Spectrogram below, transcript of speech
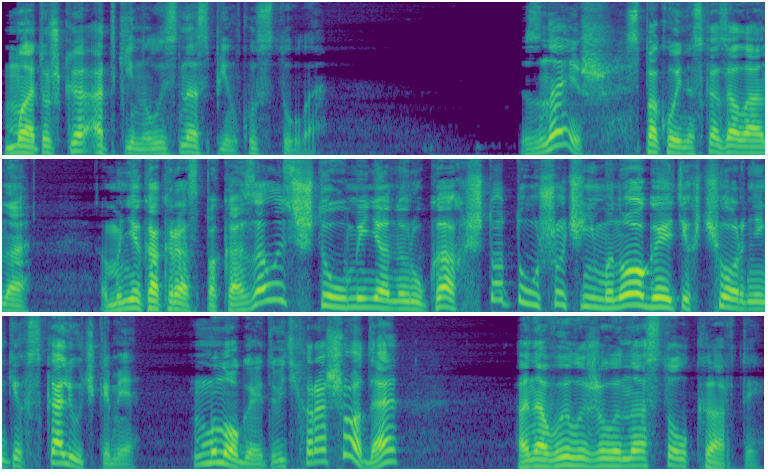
Матушка откинулась на спинку стула. «Знаешь», — спокойно сказала она, — мне как раз показалось, что у меня на руках что-то уж очень много этих черненьких с колючками. Много это ведь хорошо, да? Она выложила на стол карты.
